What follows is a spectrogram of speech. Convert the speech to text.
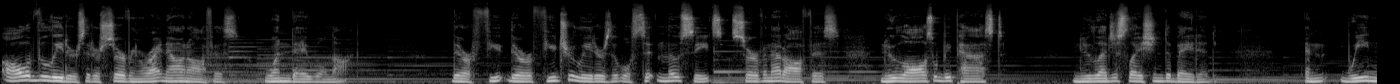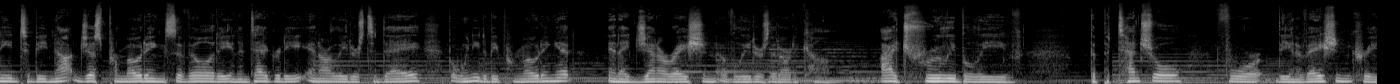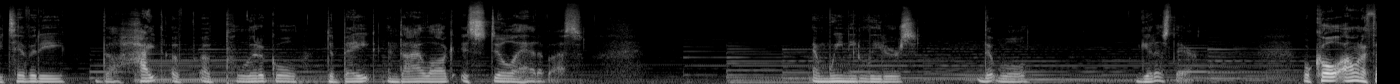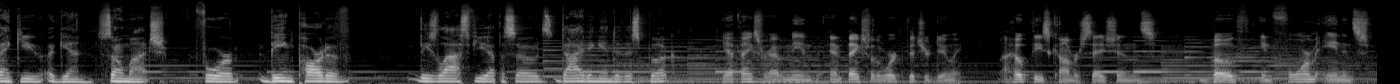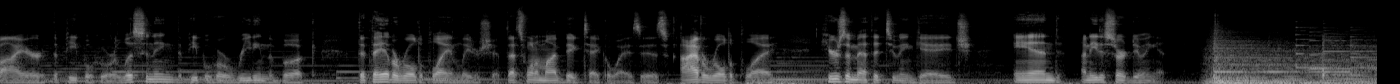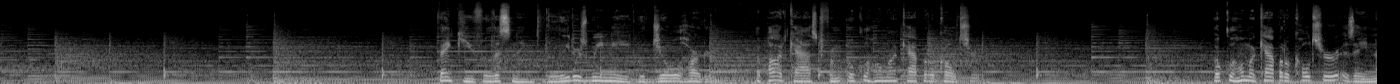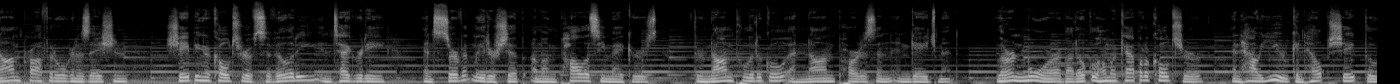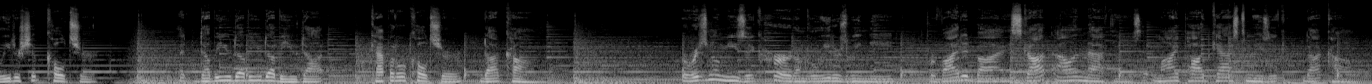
All of the leaders that are serving right now in office one day will not. There are, fu- there are future leaders that will sit in those seats, serve in that office. New laws will be passed, new legislation debated. And we need to be not just promoting civility and integrity in our leaders today, but we need to be promoting it in a generation of leaders that are to come. I truly believe the potential for the innovation, creativity, the height of, of political debate and dialogue is still ahead of us. And we need leaders that will get us there. Well, Cole, I want to thank you again so much for being part of these last few episodes, diving into this book. Yeah, thanks for having me, and, and thanks for the work that you're doing. I hope these conversations both inform and inspire the people who are listening, the people who are reading the book, that they have a role to play in leadership. That's one of my big takeaways is I have a role to play. Here's a method to engage, and I need to start doing it. Thank you for listening to The Leaders We Need with Joel Harder, a podcast from Oklahoma Capital Culture. Oklahoma Capital Culture is a nonprofit organization shaping a culture of civility, integrity, and servant leadership among policymakers through non political and non-partisan engagement. Learn more about Oklahoma Capital Culture and how you can help shape the leadership culture at www.capitalculture.com. Original music heard on The Leaders We Need, provided by Scott Allen Matthews at mypodcastmusic.com.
